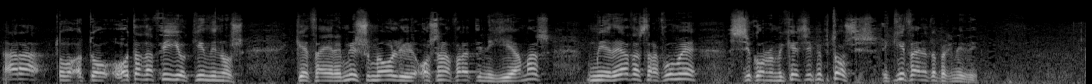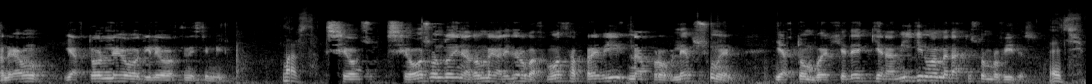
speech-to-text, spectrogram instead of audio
Άρα το, το, όταν θα φύγει ο κίνδυνος και θα ηρεμήσουμε όλοι όσον αφορά την υγεία μας, μοιραία θα στραφούμε στις οικονομικές επιπτώσεις. Εκεί θα είναι το παιχνίδι. Αντρέα μου, γι' αυτό λέω ότι λέω αυτή τη στιγμή. Μάλιστα. Σε, σε όσο το δυνατόν μεγαλύτερο βαθμό θα πρέπει να προβλέψουμε για αυτό που έρχεται και να μην γίνουμε μετά Χριστομπροφήτες. Έτσι.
